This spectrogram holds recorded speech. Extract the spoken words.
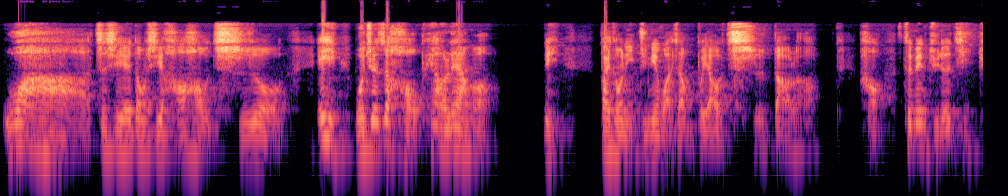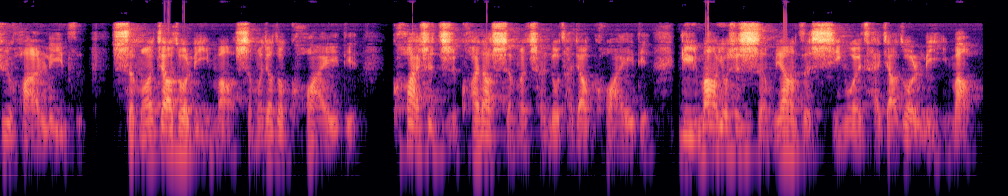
哇，这些东西好好吃哦！诶，我觉得这好漂亮哦！你拜托你今天晚上不要迟到了啊！好，这边举了几句话的例子，什么叫做礼貌？什么叫做快一点？快是指快到什么程度才叫快一点？礼貌又是什么样子行为才叫做礼貌？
